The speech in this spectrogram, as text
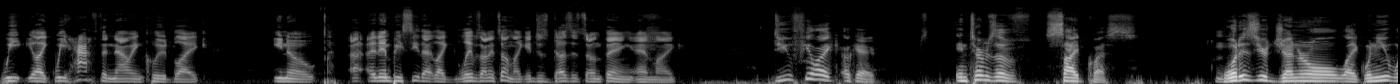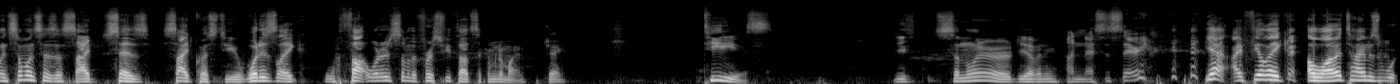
we like we have to now include like, you know, a, an NPC that like lives on its own. Like it just does its own thing, and like do you feel like okay, in terms of side quests? Mhm. What is your general like when you when someone says a side says side quest to you? What is like thought? What are some of the first few thoughts that come to mind, Jay? Tedious. You similar, or do you have any? unnecessary. Yeah, I feel like a lot of times, w-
